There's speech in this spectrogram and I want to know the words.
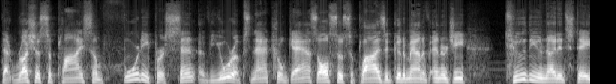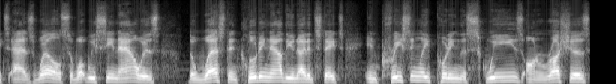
that Russia supplies some 40% of Europe's natural gas, also supplies a good amount of energy to the United States as well. So, what we see now is the West, including now the United States, increasingly putting the squeeze on Russia's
